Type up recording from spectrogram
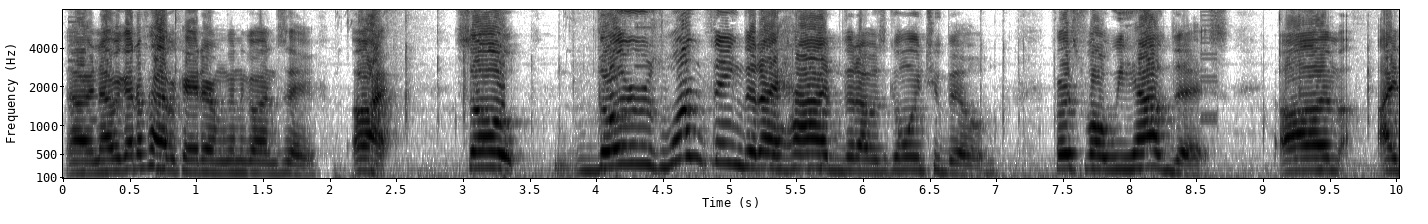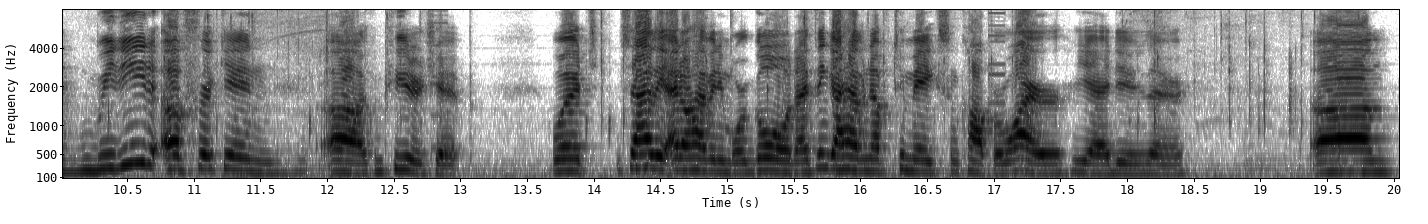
Alright, now we got a fabricator. I'm gonna go ahead and save. Alright. So, there's one thing that I had that I was going to build. First of all, we have this. Um, I we need a freaking uh, computer chip, which sadly I don't have any more gold. I think I have enough to make some copper wire. Yeah, I do there. Um,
